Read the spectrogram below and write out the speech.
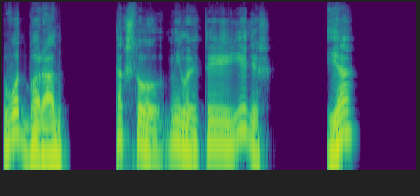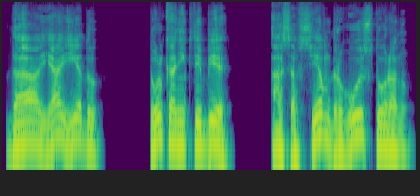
Вот баран. Так что, милый, ты едешь? Я? Да, я еду. Только не к тебе, а совсем в другую сторону.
